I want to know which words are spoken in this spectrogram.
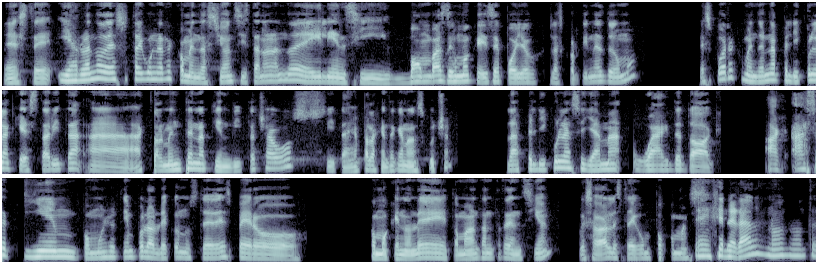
Este, y hablando de eso, traigo una recomendación. Si están hablando de aliens y bombas de humo que dice Pollo, las cortinas de humo, les puedo recomendar una película que está ahorita ah, actualmente en la tiendita, chavos, y también para la gente que nos escucha. La película se llama Wag the Dog. Ha- Hace tiempo, mucho tiempo lo hablé con ustedes, pero como que no le tomaron tanta atención. Pues ahora les traigo un poco más. En general, no, no te...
